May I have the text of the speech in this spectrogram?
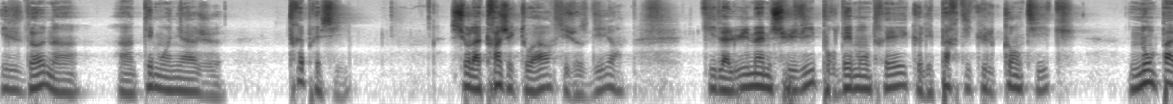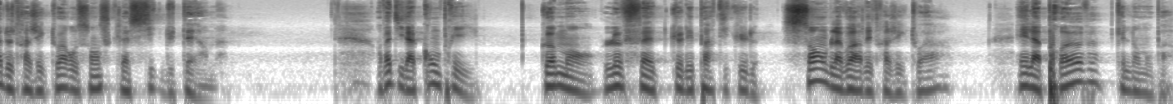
il donne un, un témoignage très précis sur la trajectoire, si j'ose dire, qu'il a lui-même suivi pour démontrer que les particules quantiques non pas de trajectoire au sens classique du terme. En fait, il a compris comment le fait que les particules semblent avoir des trajectoires est la preuve qu'elles n'en ont pas.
